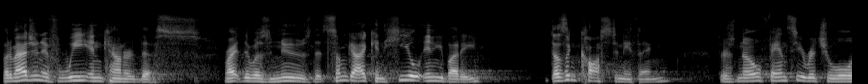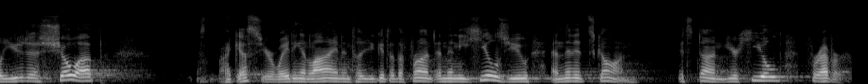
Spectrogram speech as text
But imagine if we encountered this, right? There was news that some guy can heal anybody doesn't cost anything. There's no fancy ritual. You just show up. I guess you're waiting in line until you get to the front, and then he heals you, and then it's gone. It's done. You're healed forever.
